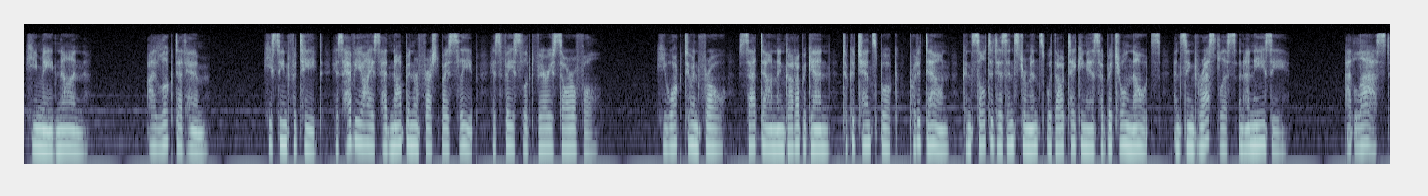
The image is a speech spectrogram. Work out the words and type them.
He made none. I looked at him. He seemed fatigued his heavy eyes had not been refreshed by sleep, his face looked very sorrowful. He walked to and fro, sat down and got up again, took a chance book, put it down, consulted his instruments without taking his habitual notes, and seemed restless and uneasy. At last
